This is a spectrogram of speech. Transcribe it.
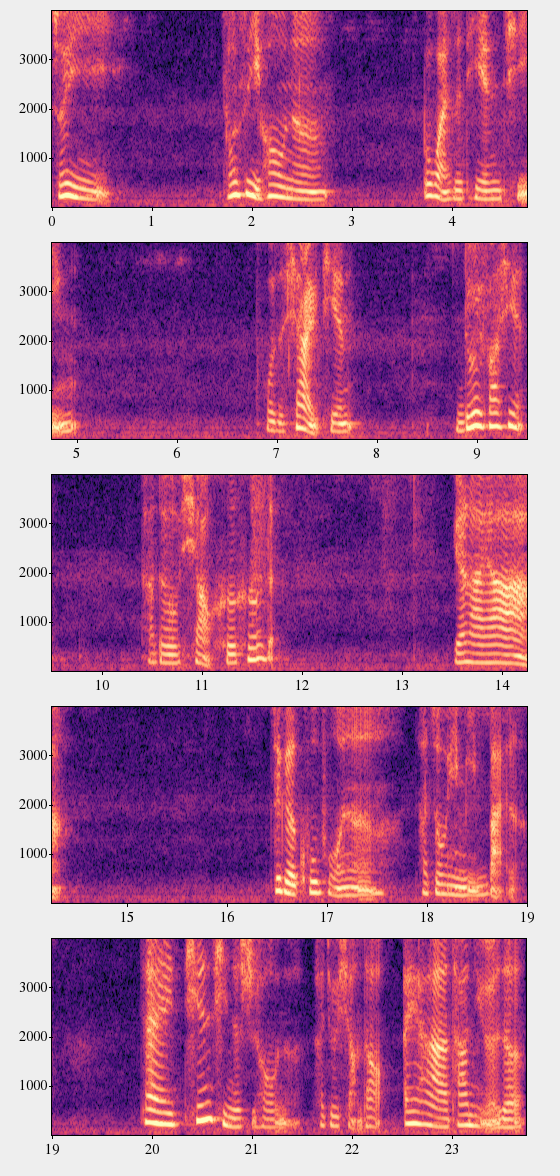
所以从此以后呢，不管是天晴或者下雨天，你都会发现他都笑呵呵的。原来啊。这个姑婆呢，她终于明白了，在天晴的时候呢，她就想到，哎呀，她女儿的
